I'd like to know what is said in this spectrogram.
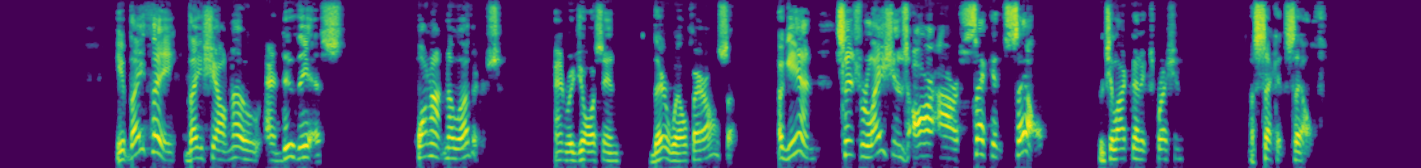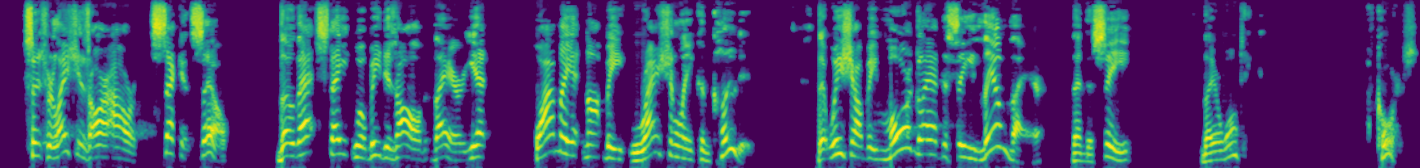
If they think they shall know and do this, why not know others and rejoice in their welfare also? Again, since relations are our second self, would you like that expression? A second self. Since relations are our second self, though that state will be dissolved there, yet why may it not be rationally concluded that we shall be more glad to see them there than to see they are wanting? Of course.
